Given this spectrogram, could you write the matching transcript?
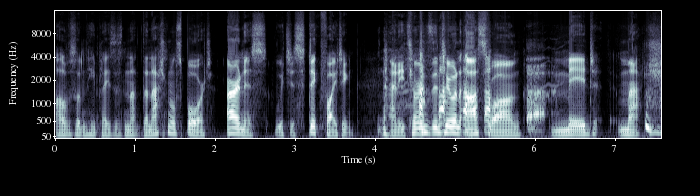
all of a sudden he plays his na- the national sport arnis, which is stick fighting, and he turns into an aswang mid match.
